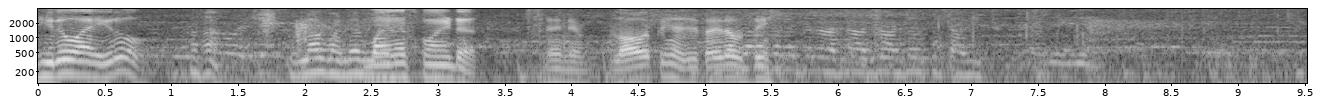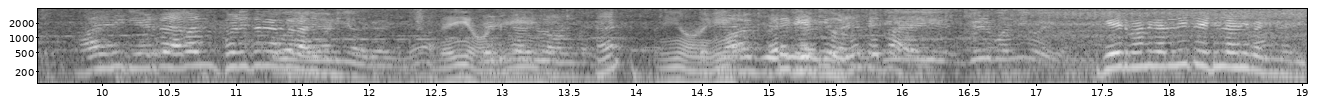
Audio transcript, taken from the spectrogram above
हीरो आहे हीरो माइनस पॉइंट नहीं. नहीं ब्लॉग पे अजय तो इधर उद्दी नहीं गेट बंद नहीं होएगा कर. ली टेढ़ी लानी पड़ेगी नहीं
